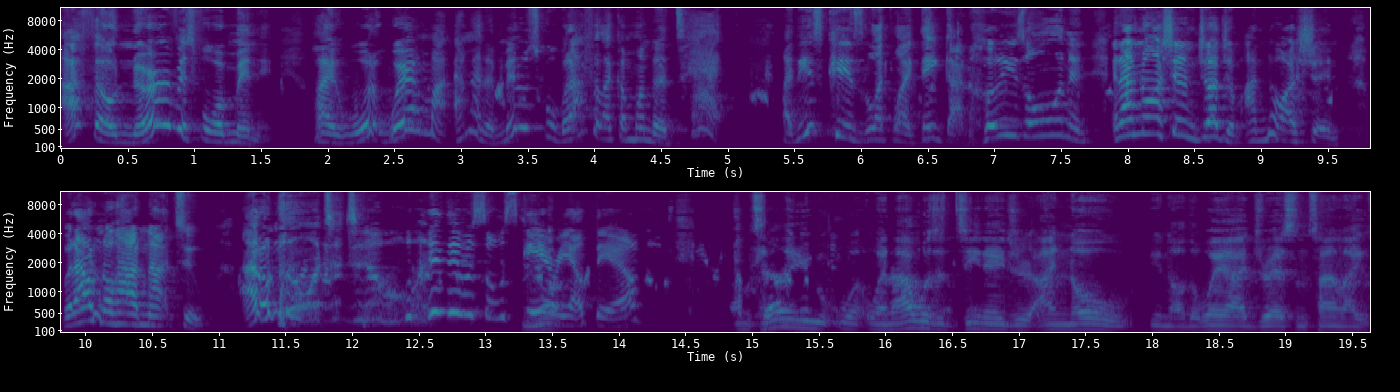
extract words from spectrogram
i felt nervous for a minute. Like what where am i? I'm at a middle school but i feel like i'm under attack. Like these kids look like they got hoodies on and and i know i shouldn't judge them i know i shouldn't but i don't know how not to. I don't know what to do. It was so scary out there I'm telling you, when I was a teenager, I know, you know, the way I dressed sometimes like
